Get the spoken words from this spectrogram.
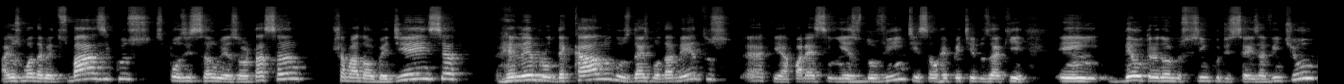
aí os mandamentos básicos, exposição e exortação, chamada à obediência, relembra o decálogo, os dez mandamentos, né, que aparecem em Êxodo 20 e são repetidos aqui em Deuteronômio 5, de 6 a 21,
